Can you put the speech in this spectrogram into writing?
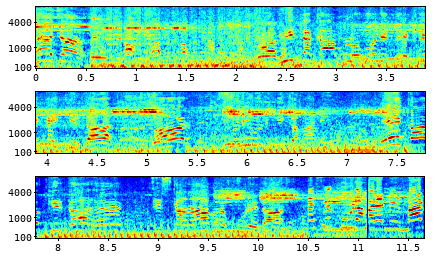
हैजा। तो अभी तक आप लोगों ने देखे कई किरदार और सुनी उनकी कहानी। एक और किरदार है जिसका नाम है कूड़ेदान ऐसे कूड़ा हमारा निर्माण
